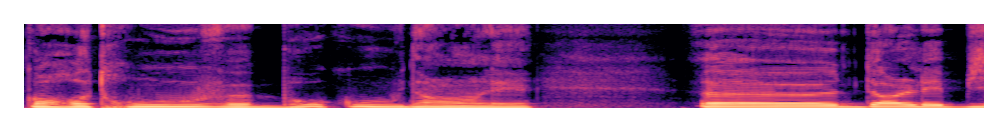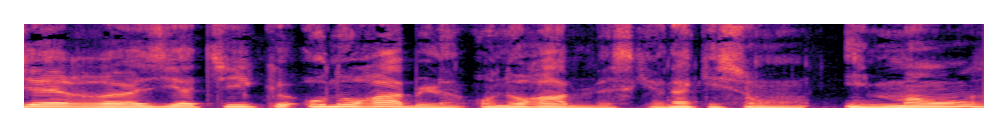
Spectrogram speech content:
qu'on retrouve beaucoup dans les euh, dans les bières asiatiques honorables, honorables, parce qu'il y en a qui sont immenses,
